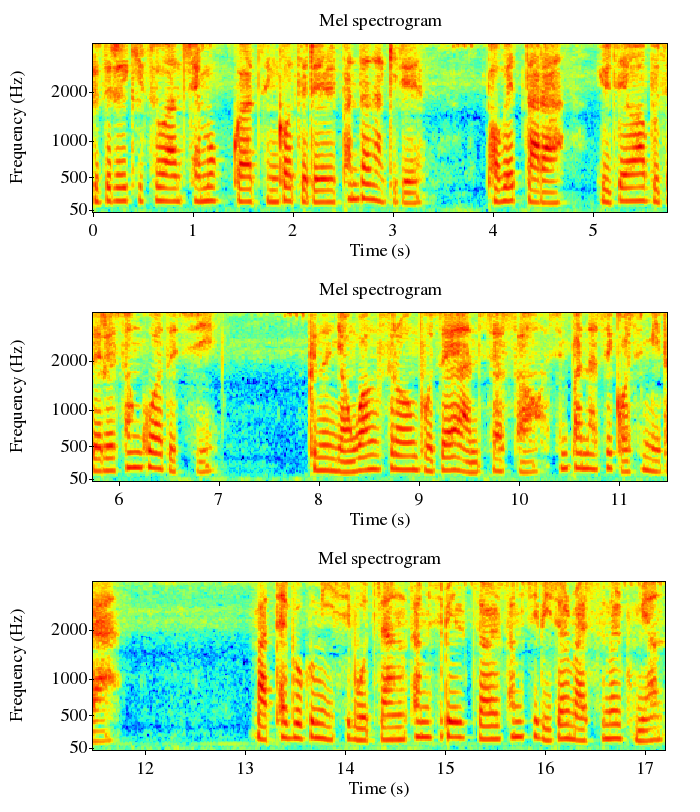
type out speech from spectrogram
그들을 기소한 죄목과 증거들을 판단하기를 법에 따라 유죄와 무죄를 선고하듯이 그는 영광스러운 보좌에 앉으셔서 심판하실 것입니다. 마태복음 25장 31절 32절 말씀을 보면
